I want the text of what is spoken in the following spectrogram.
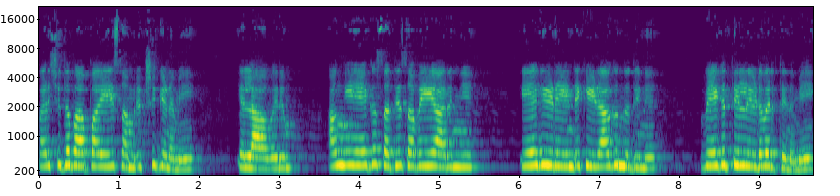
പരിശുദ്ധ പാപ്പായെ സംരക്ഷിക്കണമേ. എല്ലാവരും അങ്ങേ ഏക സത്യസഭയെ അറിഞ്ഞ് ഏക കീഴാകുന്നതിന് വേഗത്തിൽ ഇടവരുത്തണമേ.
